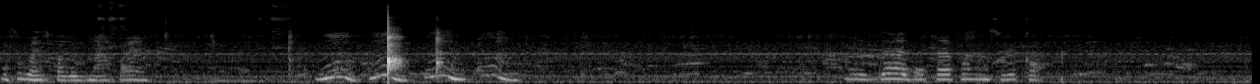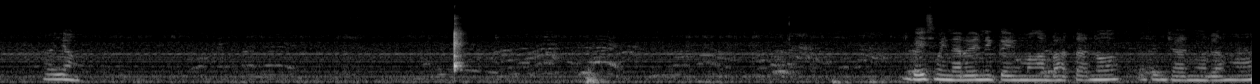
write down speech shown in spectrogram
Kasi guys, pagod na ako eh. Mm, mm, mm, mm. My God, natapon ang suka. Sayang. Guys, may narinig kayong mga bata, no? Pasensyahan nyo lang, ha?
